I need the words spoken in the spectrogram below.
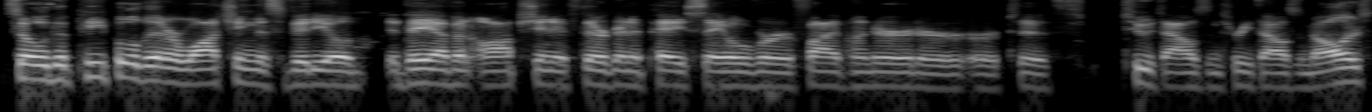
So the people that are watching this video, they have an option if they're going to pay, say, over 500 or, or to $2,000, $3,000,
